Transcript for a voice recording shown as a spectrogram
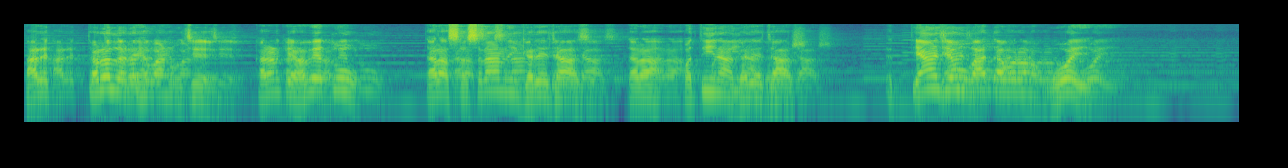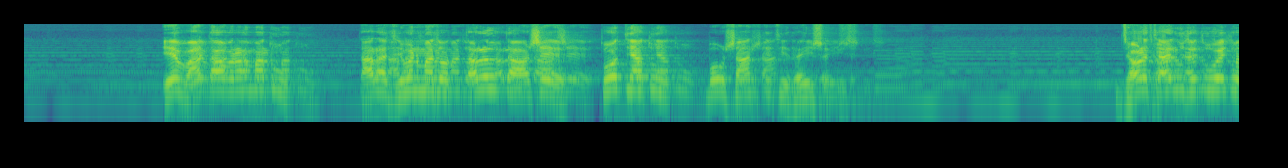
તારે તરલ રહેવાનું છે કારણ કે હવે તું તારા સસરાની ઘરે જાસ તારા પતિના ઘરે જાસ ત્યાં જેવું વાતાવરણ હોય એ વાતાવરણમાં તું. તારા જીવનમાં જો તરલતા હશે, તો ત્યાં તું બહુ શાંતિથી રહી શકીશ. જળ ચાલ્યું જતું હોય તો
